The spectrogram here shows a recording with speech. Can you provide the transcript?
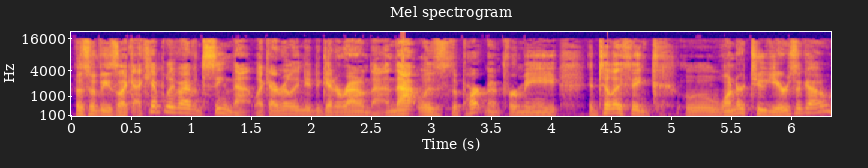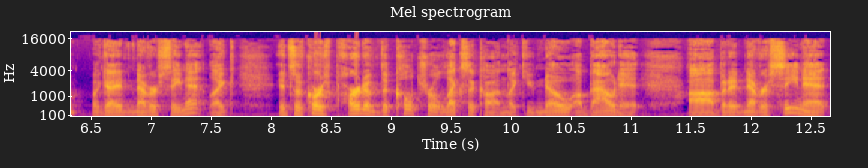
Those movies, like, I can't believe I haven't seen that. Like, I really need to get around that. And that was the apartment for me until I think ooh, one or two years ago. Like, I had never seen it. Like, it's of course part of the cultural lexicon. Like, you know about it, uh, but I'd never seen it.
